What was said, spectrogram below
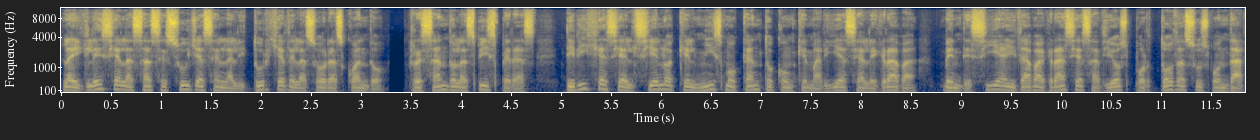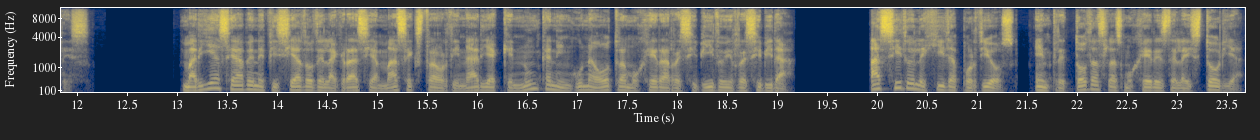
la Iglesia las hace suyas en la liturgia de las horas cuando, rezando las vísperas, dirige hacia el cielo aquel mismo canto con que María se alegraba, bendecía y daba gracias a Dios por todas sus bondades. María se ha beneficiado de la gracia más extraordinaria que nunca ninguna otra mujer ha recibido y recibirá. Ha sido elegida por Dios, entre todas las mujeres de la historia,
